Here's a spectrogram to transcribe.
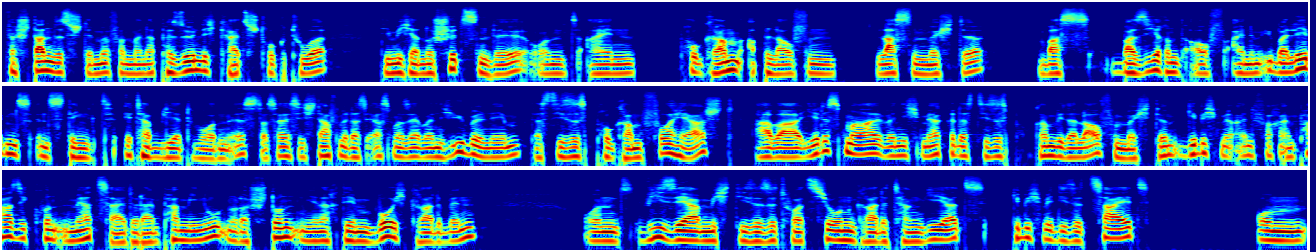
Verstandesstimme, von meiner Persönlichkeitsstruktur, die mich ja nur schützen will und ein Programm ablaufen lassen möchte, was basierend auf einem Überlebensinstinkt etabliert worden ist. Das heißt, ich darf mir das erstmal selber nicht übel nehmen, dass dieses Programm vorherrscht. Aber jedes Mal, wenn ich merke, dass dieses Programm wieder laufen möchte, gebe ich mir einfach ein paar Sekunden mehr Zeit oder ein paar Minuten oder Stunden, je nachdem, wo ich gerade bin und wie sehr mich diese Situation gerade tangiert, gebe ich mir diese Zeit, um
